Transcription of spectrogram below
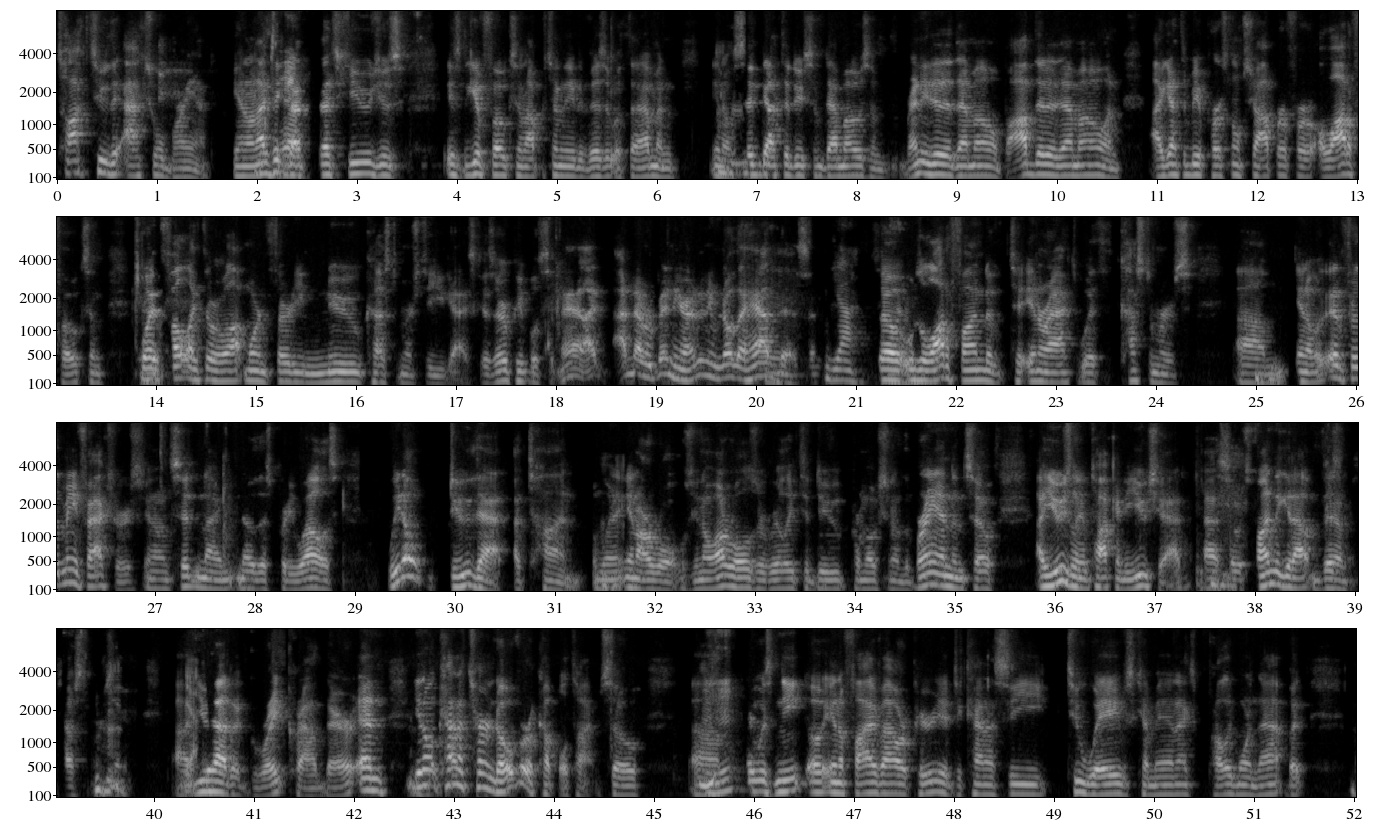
talk to the actual brand. You know, and I think yeah. that that's huge. Is is to give folks an opportunity to visit with them. And, you know, mm-hmm. Sid got to do some demos and Rennie did a demo, Bob did a demo, and I got to be a personal shopper for a lot of folks. And boy, it felt like there were a lot more than 30 new customers to you guys because there were people who said, Man, I, I've never been here. I didn't even know they had this. And yeah. So it was a lot of fun to, to interact with customers. Um, you know, and for the manufacturers, you know, and Sid and I know this pretty well is we don't do that a ton when mm-hmm. in our roles. You know, our roles are really to do promotion of the brand, and so I usually am talking to you, Shad. Uh, so it's fun to get out and visit customers. Mm-hmm. uh, yeah. You had a great crowd there, and you know, it kind of turned over a couple of times. So uh, mm-hmm. it was neat uh, in a five-hour period to kind of see two waves come in. Probably more than that, but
